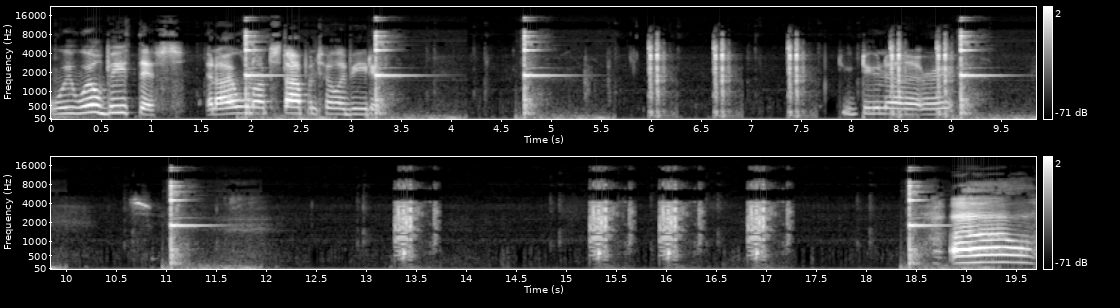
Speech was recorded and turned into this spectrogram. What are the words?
We will beat this, and I will not stop until I beat it. You do know that, right? Oh!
